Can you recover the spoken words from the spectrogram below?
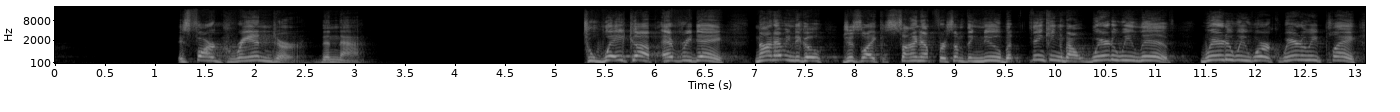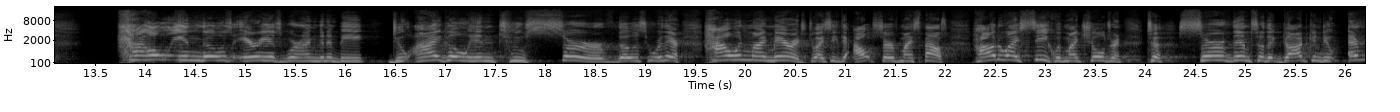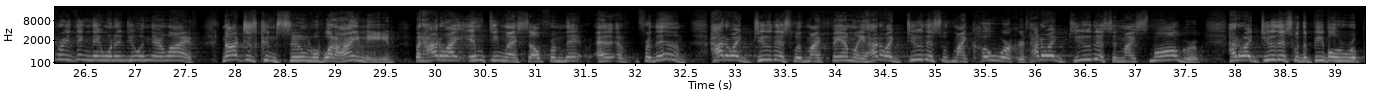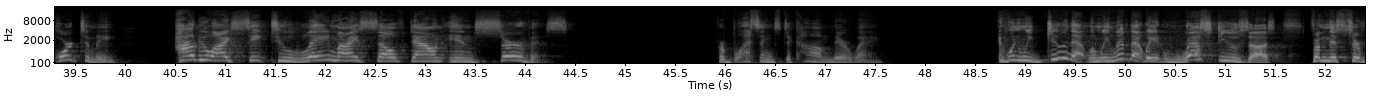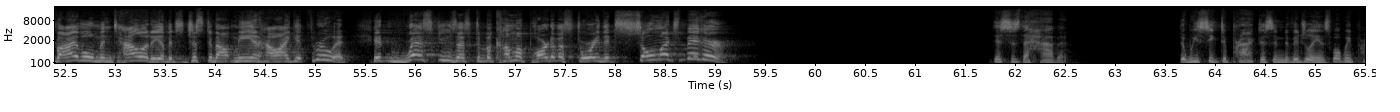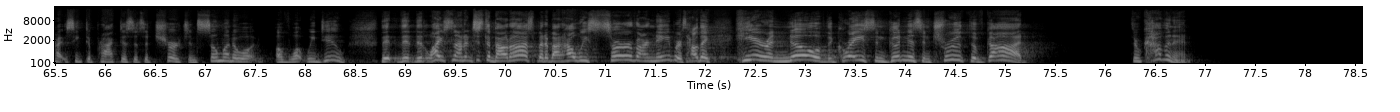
is far grander than that to wake up every day, not having to go just like sign up for something new, but thinking about where do we live? Where do we work? Where do we play? How in those areas where I'm going to be do I go in to serve those who are there? How in my marriage do I seek to outserve my spouse? How do I seek with my children to serve them so that God can do everything they want to do in their life? Not just consumed with what I need, but how do I empty myself from there, uh, for them? How do I do this with my family? How do I do this with my coworkers? How do I do this in my small group? How do I do this with the people who report to me? How do I seek to lay myself down in service? For blessings to come their way. And when we do that, when we live that way, it rescues us from this survival mentality of it's just about me and how I get through it. It rescues us to become a part of a story that's so much bigger. This is the habit that we seek to practice individually, and it's what we seek to practice as a church, and so much of what, of what we do. That, that, that life's not just about us, but about how we serve our neighbors, how they hear and know of the grace and goodness and truth of God through covenant.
